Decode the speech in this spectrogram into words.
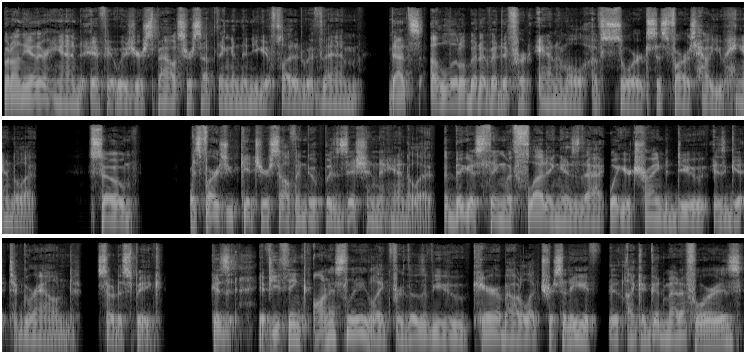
But on the other hand if it was your spouse or something and then you get flooded with them that's a little bit of a different animal of sorts as far as how you handle it so as far as you get yourself into a position to handle it. The biggest thing with flooding is that what you're trying to do is get to ground, so to speak. Because if you think honestly, like for those of you who care about electricity, if it, like a good metaphor is,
